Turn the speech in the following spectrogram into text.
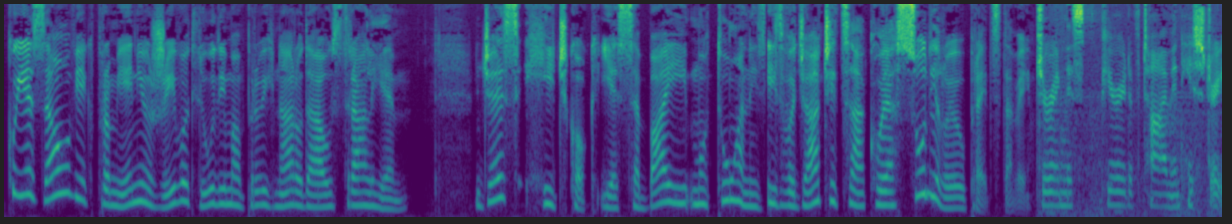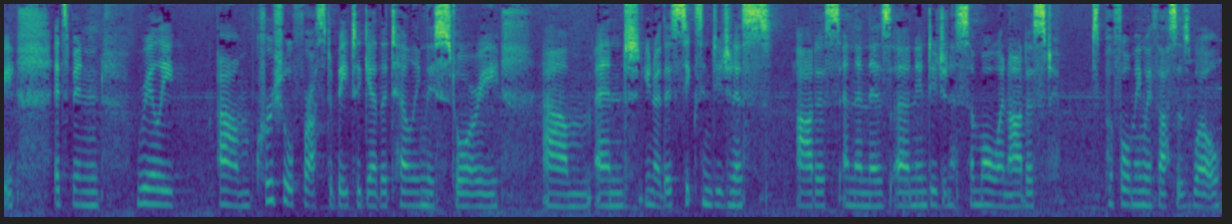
koji je zauvijek promijenio život ljudima prvih naroda Australije. Jess Hitchcock je Sabai Motuan izvođačica koja sudjeluje u predstavi. During this period of time in history, it's been really um, crucial for us to be together telling this story. Um, and, you know, there's six Indigenous artists and then there's an Indigenous Samoan artist performing with us as well.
